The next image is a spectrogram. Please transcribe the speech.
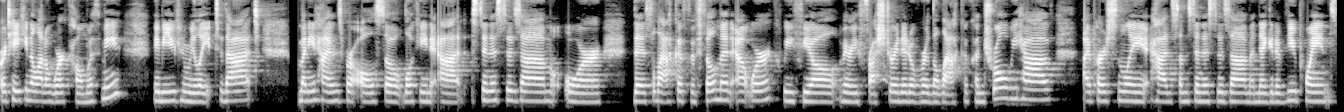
or taking a lot of work home with me. Maybe you can relate to that. Many times we're also looking at cynicism or this lack of fulfillment at work. We feel very frustrated over the lack of control we have. I personally had some cynicism and negative viewpoints.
